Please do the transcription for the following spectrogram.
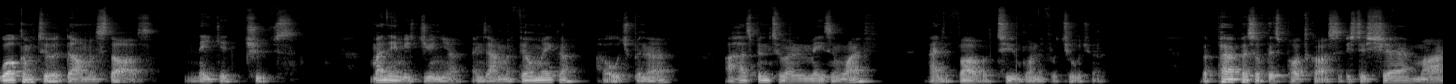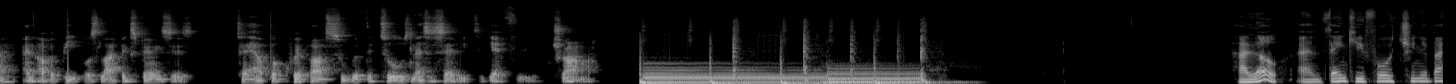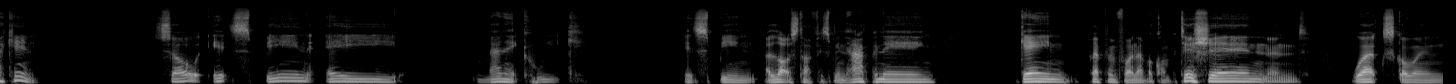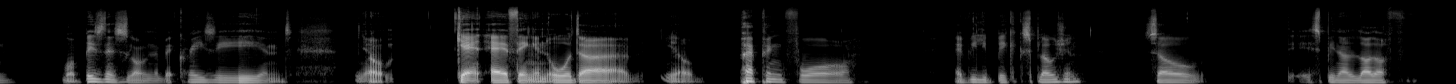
Welcome to Adama Stars Naked Truths. My name is Junior, and I'm a filmmaker, a entrepreneur, a husband to an amazing wife, and a father of two wonderful children. The purpose of this podcast is to share my and other people's life experiences to help equip us with the tools necessary to get through trauma. Hello, and thank you for tuning back in. So, it's been a manic week. It's been a lot of stuff has been happening. Again, prepping for another competition and work's going, well, business is going a bit crazy and, you know, getting everything in order, you know, prepping for a really big explosion. So, it's been a lot of,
